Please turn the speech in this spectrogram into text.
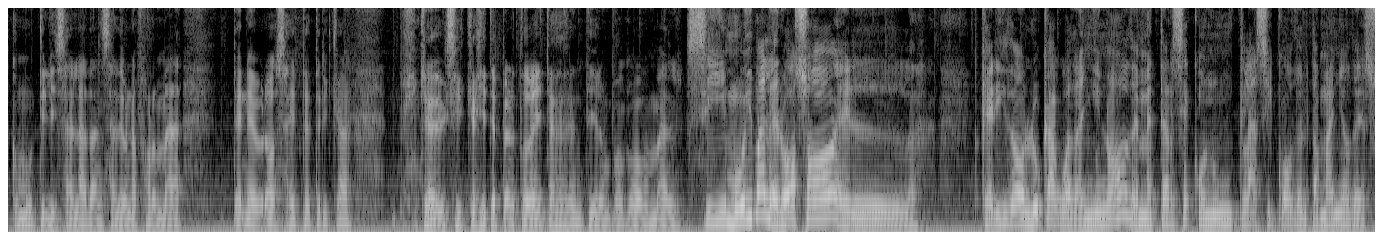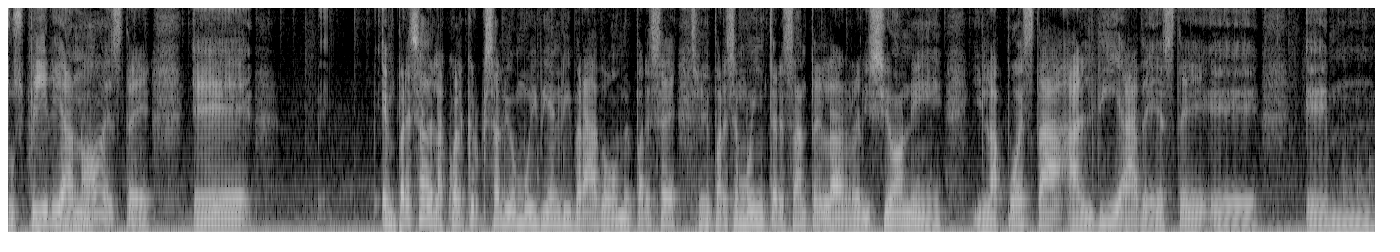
cómo utiliza la danza de una forma tenebrosa y tétrica, que, sí- que te perturba y te hace sentir un poco mal. Sí, muy valeroso el querido Luca Guadagnino de meterse con un clásico del tamaño de Suspiria, ¿no? Este eh, empresa de la cual creo que salió muy bien librado. Me parece, me parece muy interesante la revisión y, y la puesta al día de este eh, em,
